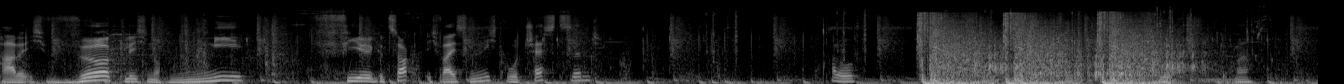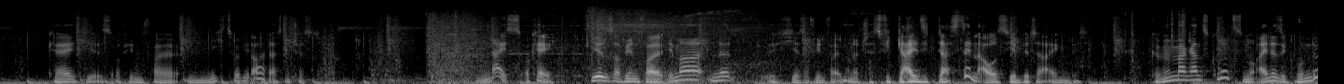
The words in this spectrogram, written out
habe ich wirklich noch nie viel gezockt. Ich weiß nicht, wo Chests sind. Hallo. Hier, gib mal. Okay, hier ist auf jeden Fall nichts wirklich. Ah, oh, da ist eine Chest. Nice, okay. Hier ist auf jeden Fall immer eine... Hier ist auf jeden Fall immer eine Chest. Wie geil sieht das denn aus hier bitte eigentlich? Können wir mal ganz kurz? Nur eine Sekunde?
